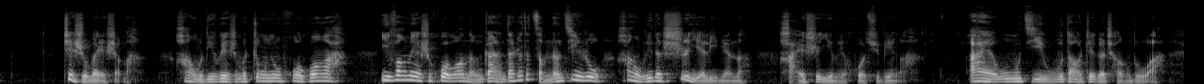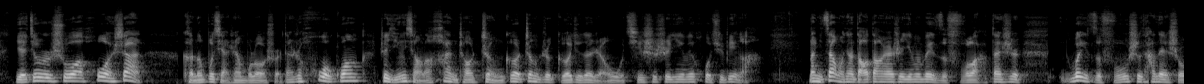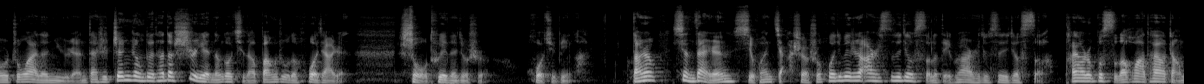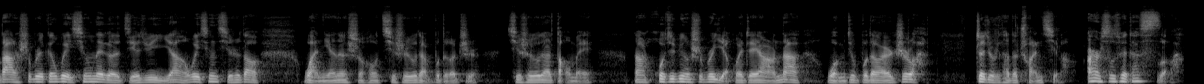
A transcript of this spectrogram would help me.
这是为什么？汉武帝为什么重用霍光啊？一方面是霍光能干，但是他怎么能进入汉武帝的视野里面呢？还是因为霍去病啊？爱屋及乌到这个程度啊？也就是说，霍善。可能不显山不漏水，但是霍光这影响了汉朝整个政治格局的人物，其实是因为霍去病啊。那你再往下倒，当然是因为卫子夫了。但是卫子夫是他那时候钟爱的女人，但是真正对他的事业能够起到帮助的霍家人，首推的就是霍去病啊。当然，现在人喜欢假设说霍去病是二十四岁就死了，得亏二十九岁就死了。他要是不死的话，他要长大了，是不是跟卫青那个结局一样？卫青其实到晚年的时候，其实有点不得志，其实有点倒霉。那霍去病是不是也会这样？那我们就不得而知了。这就是他的传奇了。二十四岁他死了，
